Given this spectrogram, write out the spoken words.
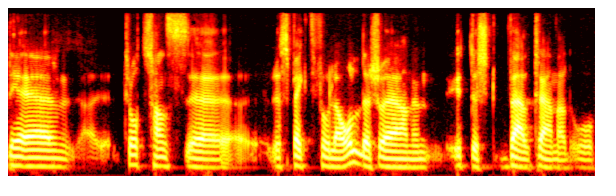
det är, trots hans eh, respektfulla ålder så är han en ytterst vältränad och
